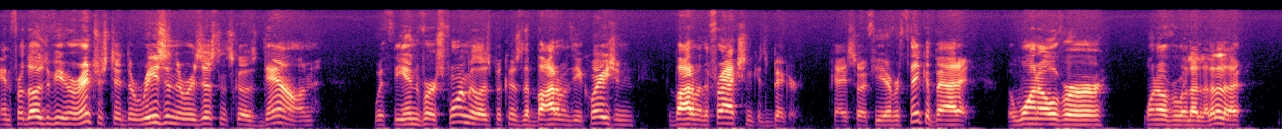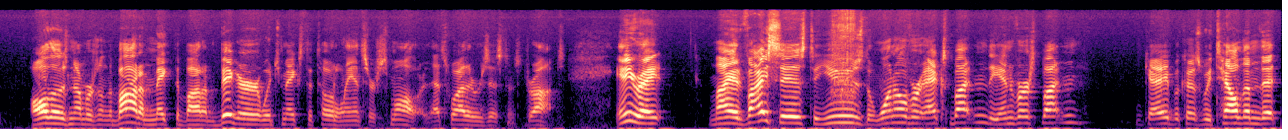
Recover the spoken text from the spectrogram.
And for those of you who are interested, the reason the resistance goes down with the inverse formula is because the bottom of the equation, the bottom of the fraction gets bigger. Okay, so if you ever think about it, the 1 over 1 over blah, blah, blah, all those numbers on the bottom make the bottom bigger, which makes the total answer smaller. That's why the resistance drops. At any rate, my advice is to use the 1 over x button, the inverse button, okay, because we tell them that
